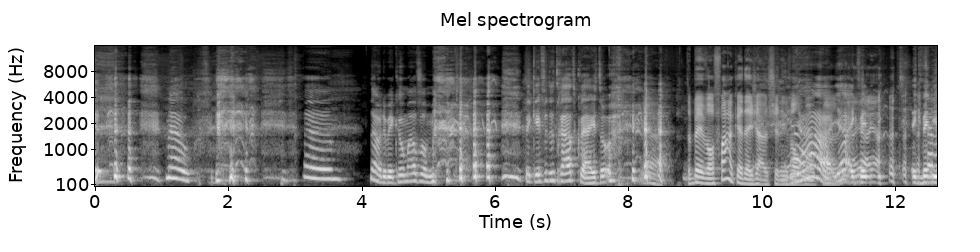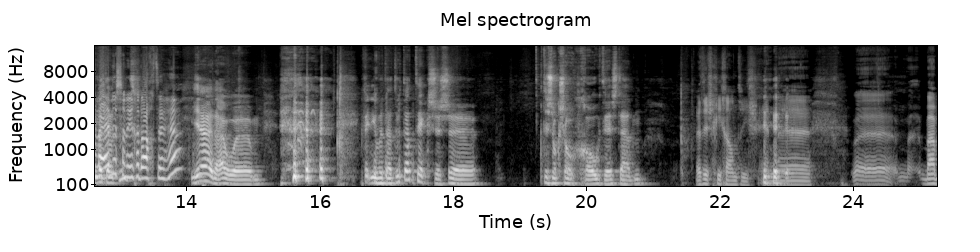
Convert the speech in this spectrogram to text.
nou. um, nou, daar ben ik helemaal van. ben ik even de draad kwijt hoor. ja. Dat ben je wel vaker deze uitzending van. Ja, ja, ja, ik weet, ja, ja. Ik, weet niet wat dat doet. in gedachten, hè? Ja, nou, um, ik weet niet wat dat doet, dat Texas. Uh, het is ook zo groot, hè, Stan? Het is gigantisch. En, uh, uh, maar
